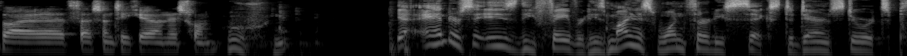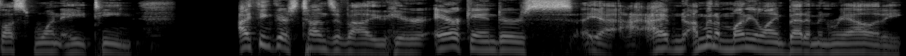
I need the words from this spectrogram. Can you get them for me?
via first round TKO on this one. Ooh. Yeah, Anders is the favorite. He's minus 136 to Darren Stewart's plus 118. I think there's tons of value here. Eryk Anders, yeah, I, I'm going to money line bet him in reality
